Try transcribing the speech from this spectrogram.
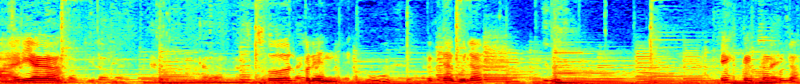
Madariaga sorprende. Espectacular. Espectacular.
